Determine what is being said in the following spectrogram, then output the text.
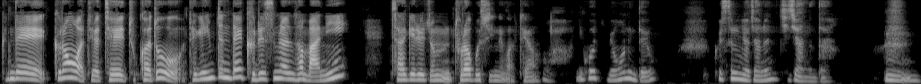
근데 그런 것 같아요. 제 조카도 되게 힘든데 글을 쓰면서 많이 자기를 좀 돌아볼 수 있는 것 같아요. 이거 명언인데요. 글 쓰는 여자는 지지 않는다. 음.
